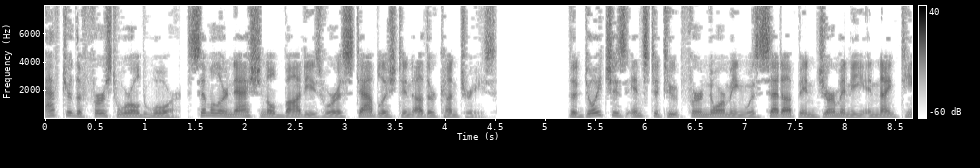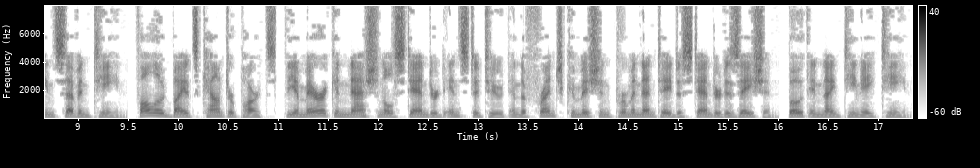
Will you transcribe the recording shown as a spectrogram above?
After the First World War, similar national bodies were established in other countries. The Deutsches Institut für Normung was set up in Germany in 1917, followed by its counterparts, the American National Standard Institute and the French Commission Permanente de Standardisation, both in 1918.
